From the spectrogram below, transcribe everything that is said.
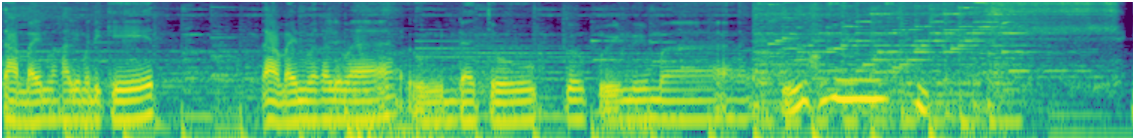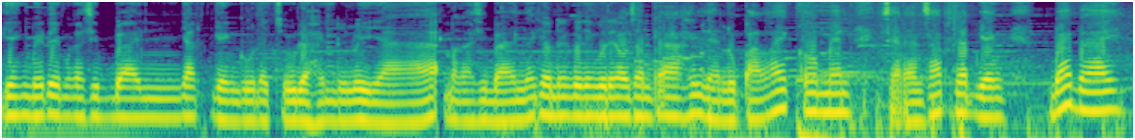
Tambahin mah kali dikit tambahin mah kali mah. Udah cukup ini mah. Uhuh. Geng BT makasih banyak. Geng gue udah sudahan dulu ya. Makasih banyak ya udah gue awal sampai akhir. Jangan lupa like, comment, share, dan subscribe geng. Bye bye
